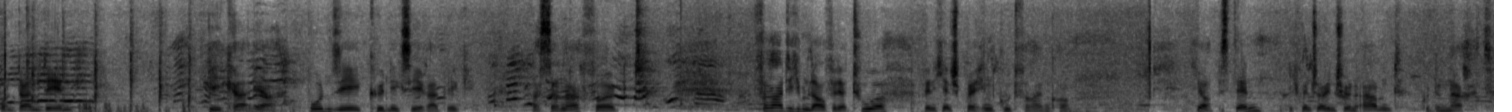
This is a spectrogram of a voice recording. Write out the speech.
und dann den BKR Bodensee Königssee Radweg. Was danach folgt, verrate ich im Laufe der Tour, wenn ich entsprechend gut vorankomme. Ja, bis denn. Ich wünsche euch einen schönen Abend, gute Nacht,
